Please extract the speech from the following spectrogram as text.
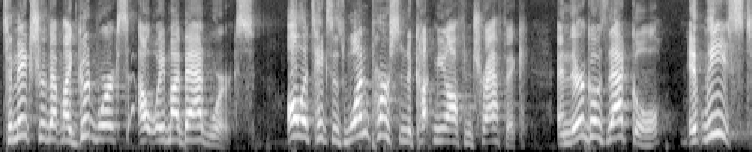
to make sure that my good works outweigh my bad works. All it takes is one person to cut me off in traffic, and there goes that goal, at least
